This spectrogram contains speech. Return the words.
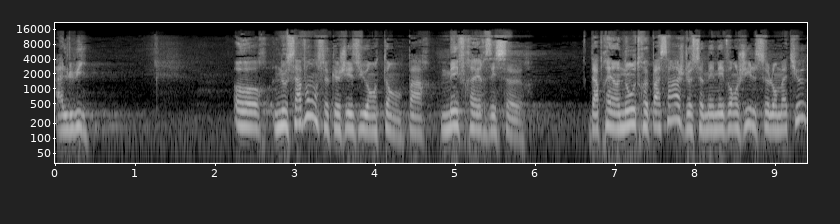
à lui. Or, nous savons ce que Jésus entend par mes frères et sœurs. D'après un autre passage de ce même évangile selon Matthieu,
